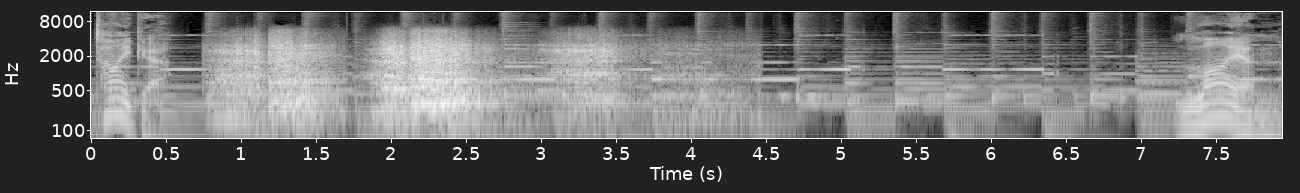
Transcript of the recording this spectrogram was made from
Tiger. Lion.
